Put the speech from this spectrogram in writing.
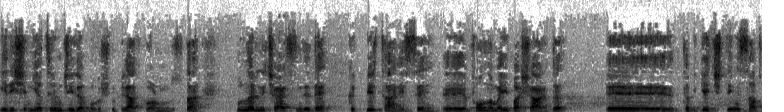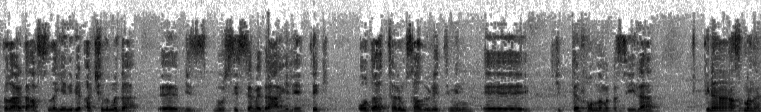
girişim yatırımcıyla buluştu platformumuzda. Bunların içerisinde de 41 tanesi e, fonlamayı başardı. E, tabii geçtiğimiz haftalarda aslında yeni bir açılımı da e, biz bu sisteme dahil ettik. O da tarımsal üretimin e, kitle fonlamasıyla finansmanı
